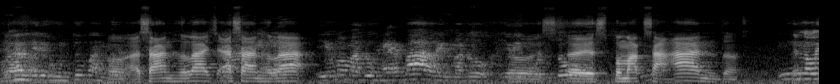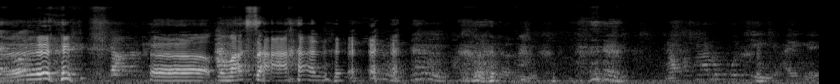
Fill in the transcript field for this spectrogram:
Ya kan jadi untuk kan. Iya. Oh, asaan heula, asaan heula. Iya mah madu herbal, lain madu jadi Oh, untuk. eh, pemaksaan tuh. Ini ngelek Eh, pemaksaan. Nafas madu kucing aing ge.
